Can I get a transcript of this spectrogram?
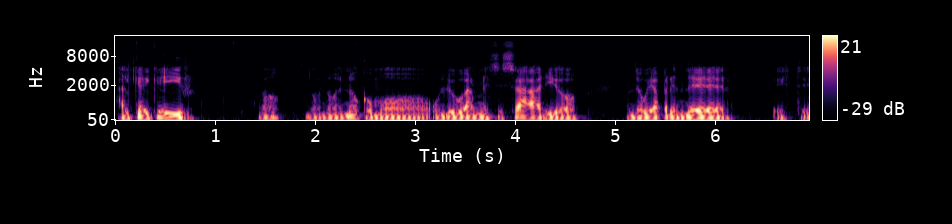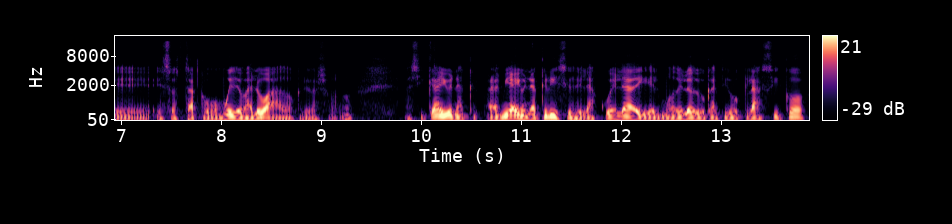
al que hay que ir, ¿no? No, no, no como un lugar necesario, donde voy a aprender. Este, eso está como muy devaluado, creo yo. ¿no? Así que hay para mí hay una crisis de la escuela y del modelo educativo clásico,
